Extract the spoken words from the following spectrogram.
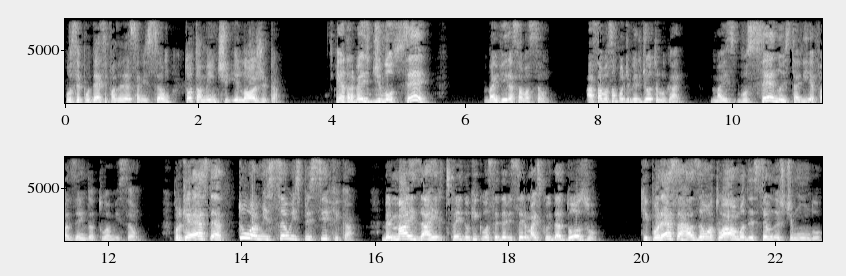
você pudesse fazer essa missão totalmente ilógica. E através de você vai vir a salvação. A salvação pode vir de outro lugar, mas você não estaria fazendo a tua missão. Porque esta é a tua missão específica. Bemais ahir do que você deve ser mais cuidadoso que por essa razão a tua alma desceu neste mundo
